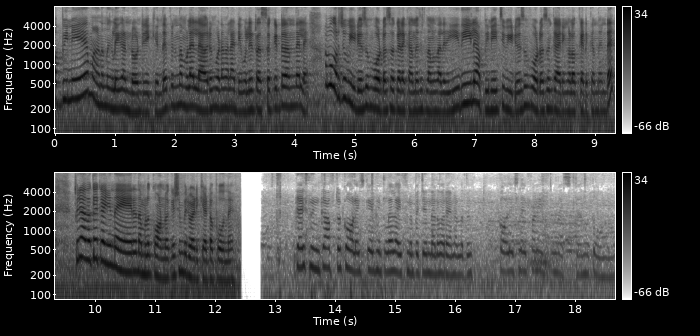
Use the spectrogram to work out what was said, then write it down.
അഭിനയമാണ് നിങ്ങൾ കണ്ടുകൊണ്ടിരിക്കുന്നത്. പിന്നെ നമ്മളെല്ലാവരും കൂടെ നല്ല അടിപൊളി ഡ്രസ്സൊക്കെ ഇട്ട് തന്നല്ലേ അപ്പോൾ കുറച്ച് വീഡിയോസും ഫോട്ടോസും ഒക്കെ എടുക്കാമെന്ന് വെച്ചിട്ട് നമ്മൾ നല്ല രീതിയിൽ അഭിനയിച്ച് വീഡിയോസും ഫോട്ടോസും കാര്യങ്ങളൊക്കെ എടുക്കുന്നുണ്ട്. പിന്നെ അതൊക്കെ കഴിഞ്ഞ് നേരെ നമ്മൾ കോൺവൊക്കേഷൻ പരിപാടിക്കായിട്ടോ പോകുന്നത് ഗൈസ് നിങ്ങൾക്ക് ആഫ്റ്റർ കോളേജ് കഴിഞ്ഞിട്ടുള്ള ലൈഫിനെ പറ്റി എന്താണ് പറയാനുള്ളത്? കോളേജ് ലൈഫാണ് ഏറ്റവും ബെസ്റ്റ് എന്ന് തോന്നുന്നു.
